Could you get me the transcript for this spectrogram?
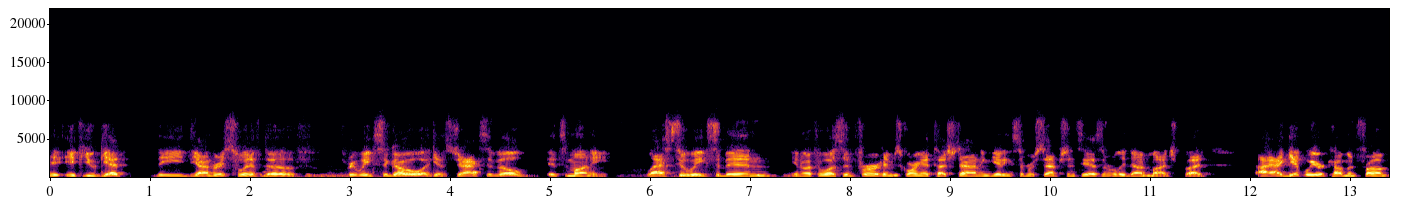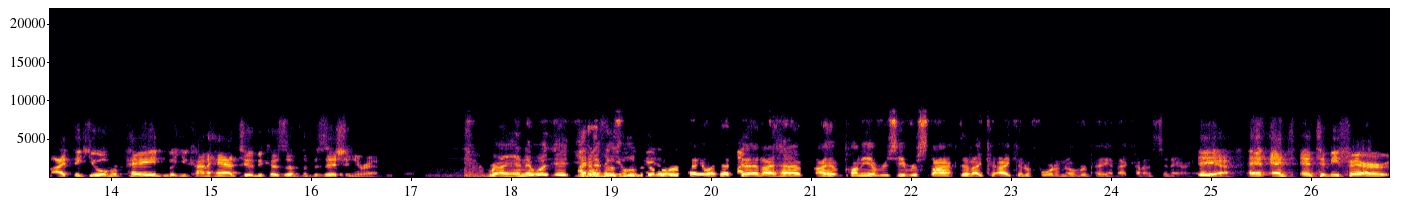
if you get the D'Andre Swift of three weeks ago against Jacksonville, it's money. Last two weeks have been, you know, if it wasn't for him scoring a touchdown and getting some receptions, he hasn't really done much. But I, I get where you're coming from. I think you overpaid, but you kind of had to because of the position you're in. Right, and it was it, even don't if it was a little bit of overpay. Like I said, I have I have plenty of receiver stock that I, c- I could afford an overpay in that kind of scenario. Yeah, yeah, and and and to be fair,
